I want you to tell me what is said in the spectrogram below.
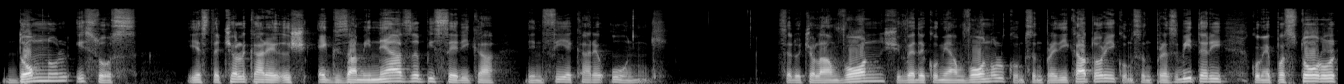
Domnul Isus este cel care își examinează biserica din fiecare unghi. Se duce la învon și vede cum e învonul, cum sunt predicatorii, cum sunt prezbiterii, cum e păstorul,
